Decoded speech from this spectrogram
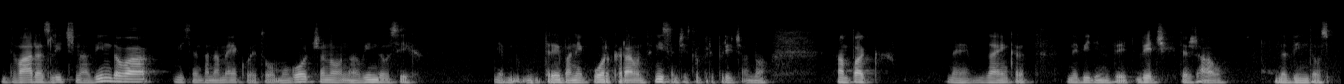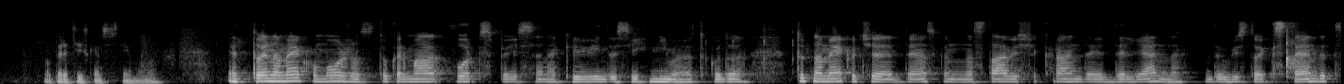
dva različna Windova. Mislim, da na Macu je to omogočeno, na Windowsih je treba nek workaround, nisem čisto pripričan. No. Ampak ne, zaenkrat ne vidim ve večjih težav na Windows operacijskem sistemu. No. E, to je na Macu možno, zato ker ima workspace, ne, ki v Windowsih nimajo. Tako da tudi na Macu, če dejansko nastaviš ekran, da je deljen, ne, da je v bistvu extended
